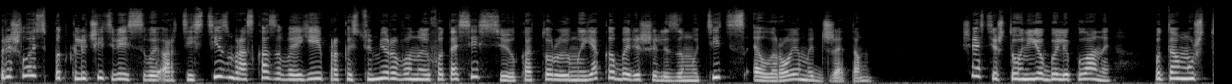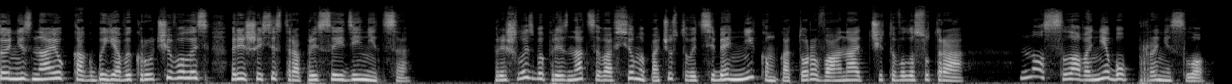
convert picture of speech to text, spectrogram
Пришлось подключить весь свой артистизм, рассказывая ей про костюмированную фотосессию, которую мы якобы решили замутить с Элроем и Джетом. Счастье, что у нее были планы, потому что не знаю, как бы я выкручивалась, реши сестра присоединиться. Пришлось бы признаться во всем и почувствовать себя ником, которого она отчитывала с утра. Но, слава небу, пронесло.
